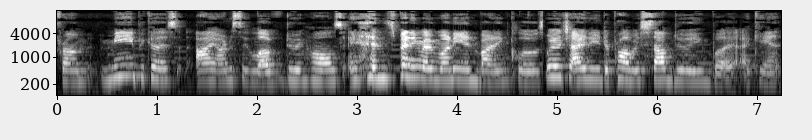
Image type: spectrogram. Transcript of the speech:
from me, because I honestly love doing hauls and spending my money and buying clothes, which I need to probably stop doing, but I can't.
